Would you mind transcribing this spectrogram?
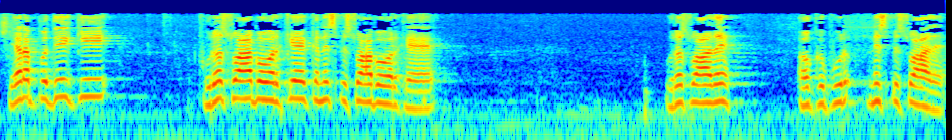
چیرې په دې کې پورا ثواب ورکه ک نسب ثواب ورکه پورا ثواب ده او که پورا نسب ثواب ده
